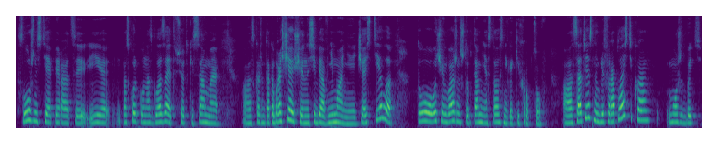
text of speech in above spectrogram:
сложности операции. И поскольку у нас глаза это все-таки самая, скажем так, обращающая на себя внимание часть тела, то очень важно, чтобы там не осталось никаких рубцов. А, соответственно, блефаропластика может быть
